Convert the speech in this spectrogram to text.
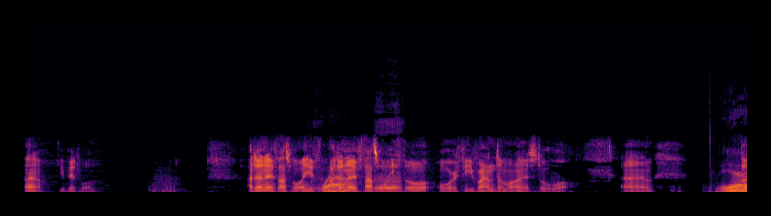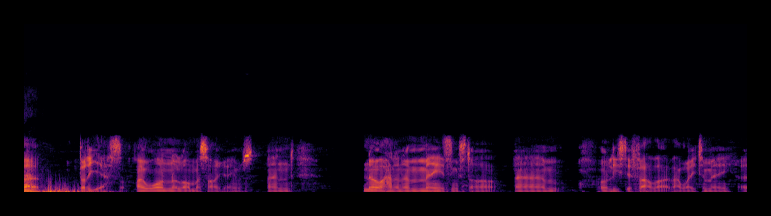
Oh, he bid one. I don't know if that's what he. I don't know if that's what he Uh. thought, or if he randomised, or what. Um, Yeah. but but yes, I won a lot of my Psi games, and Noah had an amazing start. Um, or at least it felt like that way to me. I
